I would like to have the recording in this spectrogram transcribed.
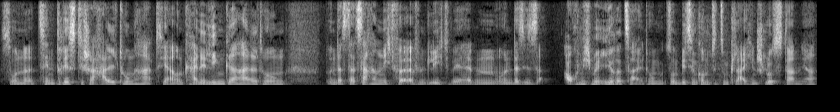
so eine zentristische Haltung hat, ja, und keine linke Haltung und dass da Sachen nicht veröffentlicht werden und das ist auch nicht mehr ihre Zeitung. So ein bisschen kommt sie zum gleichen Schluss dann, ja.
